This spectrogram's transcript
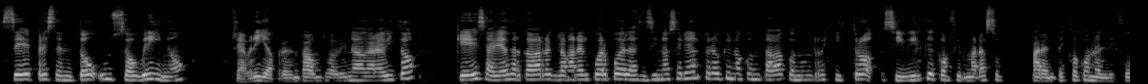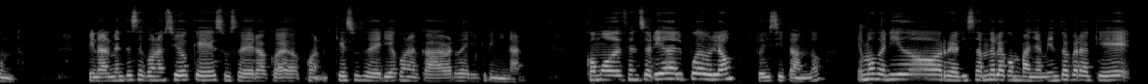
se presentó un sobrino, se habría presentado un sobrino de Garavito, que se había acercado a reclamar el cuerpo del asesino serial, pero que no contaba con un registro civil que confirmara su parentesco con el difunto. Finalmente se conoció qué sucederá co- con, qué sucedería con el cadáver del criminal. Como Defensoría del Pueblo, estoy citando, hemos venido realizando el acompañamiento para que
